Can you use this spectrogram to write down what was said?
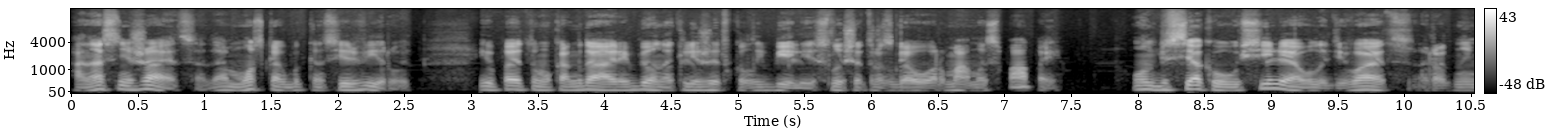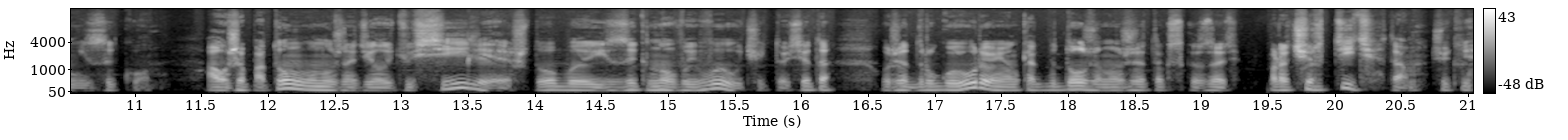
она снижается, да, мозг как бы консервирует. И поэтому, когда ребенок лежит в колыбели и слышит разговор мамы с папой, он без всякого усилия овладевает родным языком. А уже потом ему нужно делать усилия, чтобы язык новый выучить. То есть это уже другой уровень, он как бы должен уже, так сказать, прочертить там чуть ли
